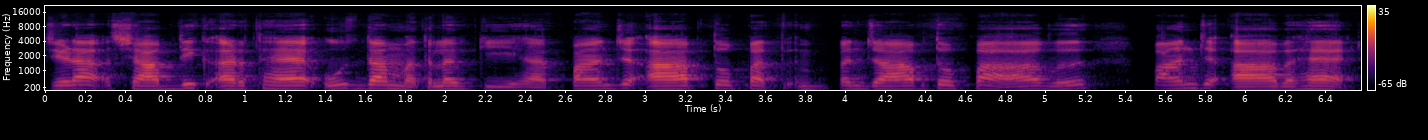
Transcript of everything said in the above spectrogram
ਜਿਹੜਾ ਸ਼ਾਬਦਿਕ ਅਰਥ ਹੈ, ਉਸ ਦਾ ਮਤਲਬ ਕੀ ਹੈ? ਪੰਜ ਆਬ ਤੋਂ ਭਤ- ਪੰਜਾਬ ਤੋਂ ਭਾਵ ਪੰਜ ਆਬ ਹੈ,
